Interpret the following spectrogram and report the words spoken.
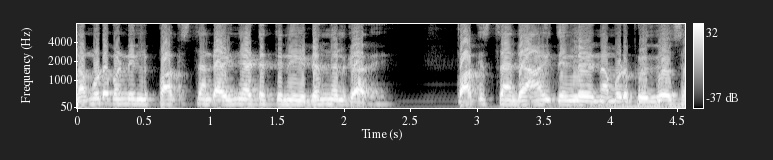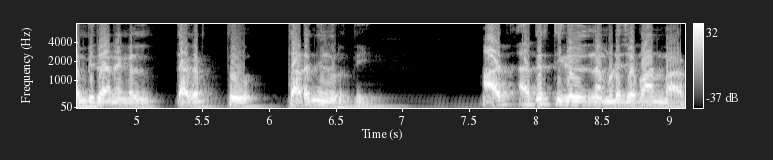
നമ്മുടെ മണ്ണിൽ പാകിസ്ഥാന്റെ അഴിഞ്ഞാട്ടത്തിന് ഇടം നൽകാതെ പാകിസ്ഥാന്റെ ആയുധങ്ങളെ നമ്മുടെ പ്രതിരോധ സംവിധാനങ്ങൾ തകർത്തു തടഞ്ഞു നിർത്തി. അതിർത്തികളിൽ നമ്മുടെ ജവാന്മാർ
